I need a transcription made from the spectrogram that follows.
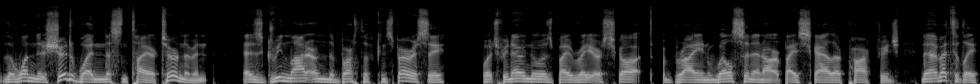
the one that should win this entire tournament is Green Lantern: The Birth of Conspiracy, which we now know is by writer Scott Bryan Wilson and art by Skylar Patridge. Now, admittedly,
